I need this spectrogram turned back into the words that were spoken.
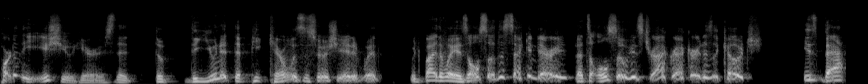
part of the issue here is that the the unit that Pete Carroll is associated with which by the way is also the secondary that's also his track record as a coach is bad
